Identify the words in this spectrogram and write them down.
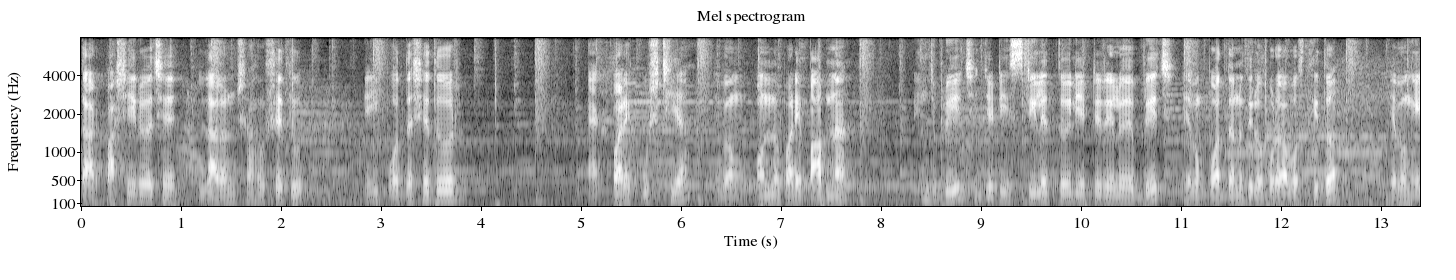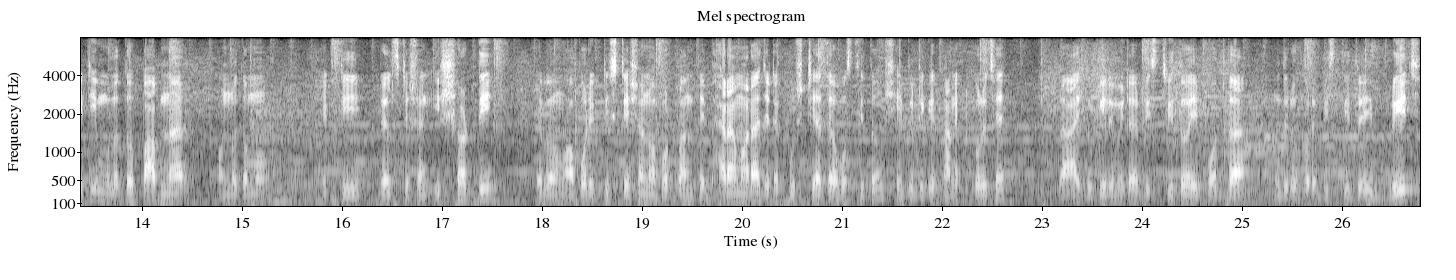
তার পাশেই রয়েছে লালন শাহ সেতু। এই পদ্মা সেতুর এক পারে কুষ্টিয়া এবং অন্য পারে পাবনা। ব্রিজ, যেটি স্টিলের তৈরি একটি রেলওয়ে ব্রিজ এবং পদ্মা নদীর ওপরে অবস্থিত। এবং এটি মূলত পাবনার অন্যতম একটি রেল স্টেশন ঈশ্বরদী এবং অপর একটি স্টেশন অপর প্রান্তে ভেড়ামারা, যেটা কুষ্টিয়াতে অবস্থিত। সেই দুটিকে কানেক্ট করেছে। প্রায় দু কিলোমিটার বিস্তৃত এই পদ্মা নদীর উপরে বিস্তৃত এই ব্রিজ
